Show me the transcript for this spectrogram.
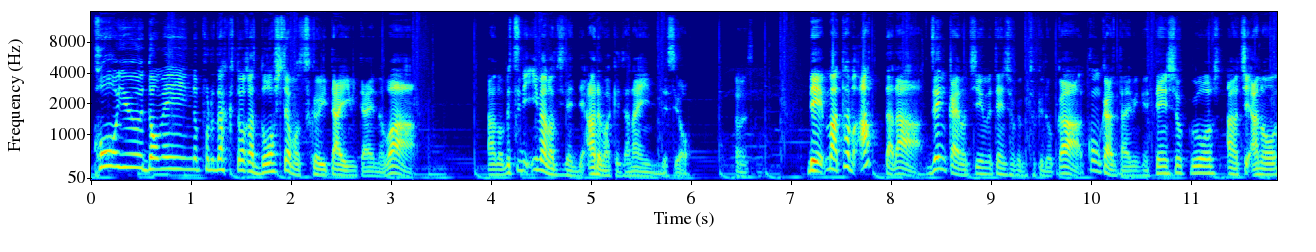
こういうドメインのプロダクトがどうしても作りたいみたいのは、あの別に今の時点であるわけじゃないんですよ。そうですね。で、まあ多分あったら、前回のチーム転職の時とか、今回のタイミングで転職を、あの、ちあの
